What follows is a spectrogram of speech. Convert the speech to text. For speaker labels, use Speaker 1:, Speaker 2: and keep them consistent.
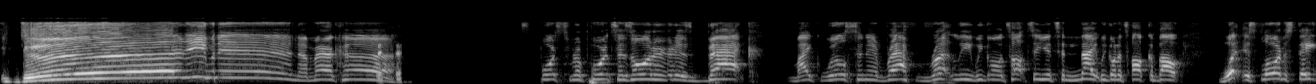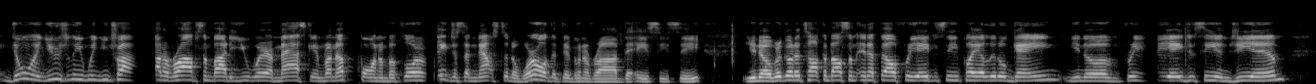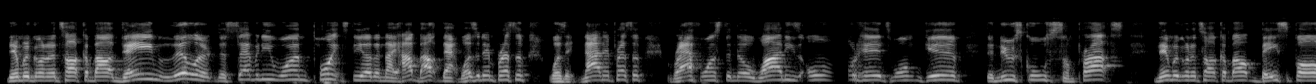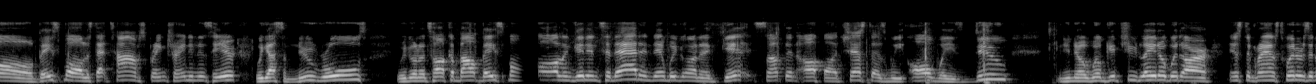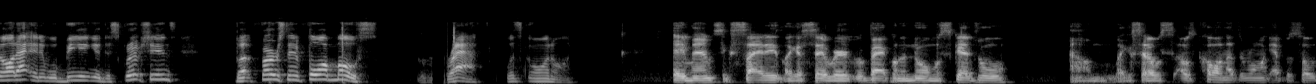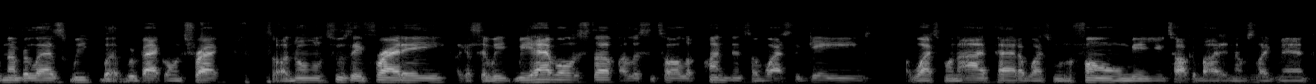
Speaker 1: Good evening, America. Sports Reports as ordered is back. Mike Wilson and Raf Rutley. We're gonna talk to you tonight. We're gonna talk about what is Florida State doing? Usually, when you try to rob somebody, you wear a mask and run up on them. But Florida State just announced to the world that they're to rob the ACC. You know, we're to talk about some NFL free agency, play a little game, you know, of free agency and GM. Then we're going to talk about Dame Lillard, the 71 points the other night. How about that? Was it impressive? Was it not impressive? Raf wants to know why these old heads won't give the new school some props. Then we're going to talk about baseball. Baseball, it's that time. Spring training is here. We got some new rules. We're going to talk about baseball and get into that. And then we're going to get something off our chest as we always do. You know, we'll get you later with our Instagrams, Twitters, and all that, and it will be in your descriptions. But first and foremost, Raf, what's going on?
Speaker 2: Hey man, I'm just excited. Like I said, we're we're back on a normal schedule. Um, like I said, I was I was calling out the wrong episode number last week, but we're back on track. So our normal Tuesday, Friday. Like I said, we we have all this stuff. I listen to all the pundits. I watch the games. I watch them on the iPad. I watch them on the phone. Me and you talk about it, and I was like, man,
